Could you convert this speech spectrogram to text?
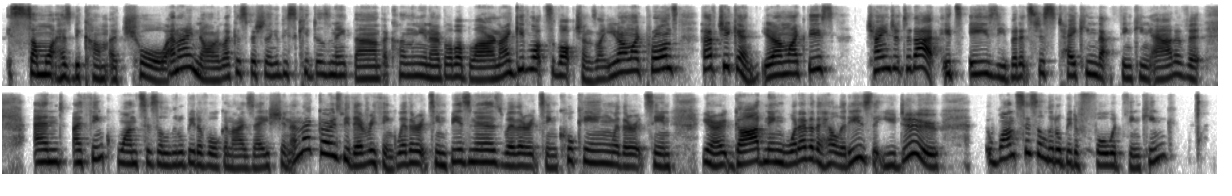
somewhat has become a chore. And I know, like, especially this kid doesn't eat that, that kind of, you know, blah, blah, blah. And I give lots of options. Like, you don't like prawns, have chicken. You don't like this, change it to that. It's easy, but it's just taking that thinking out of it. And I think once there's a little bit of organization, and that goes with everything, whether it's in business, whether it's in cooking, whether it's in, you know, gardening, whatever the hell it is that you do, once there's a little bit of forward thinking,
